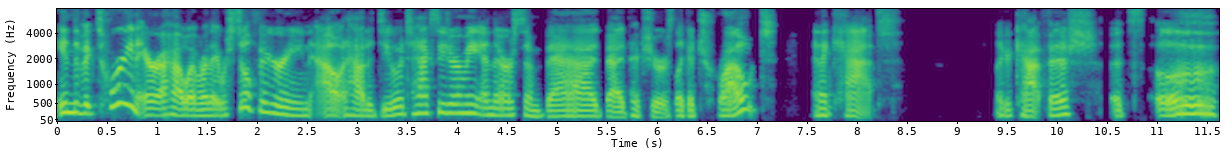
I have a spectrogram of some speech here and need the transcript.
In the Victorian era, however, they were still figuring out how to do a taxidermy, and there are some bad, bad pictures, like a trout and a cat, like a catfish. It's ugh,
